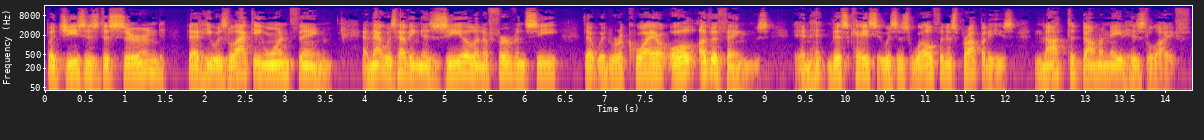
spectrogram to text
but Jesus discerned that he was lacking one thing, and that was having a zeal and a fervency that would require all other things. In this case, it was his wealth and his properties, not to dominate his life.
